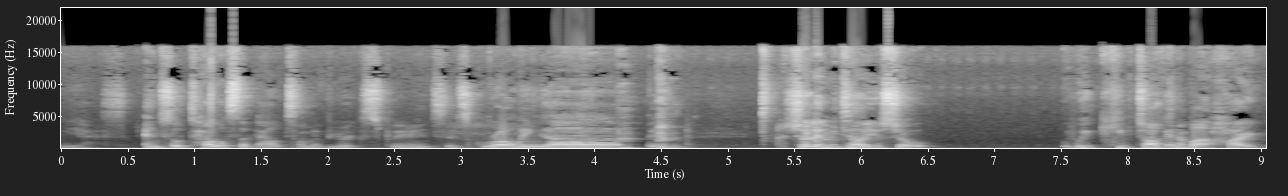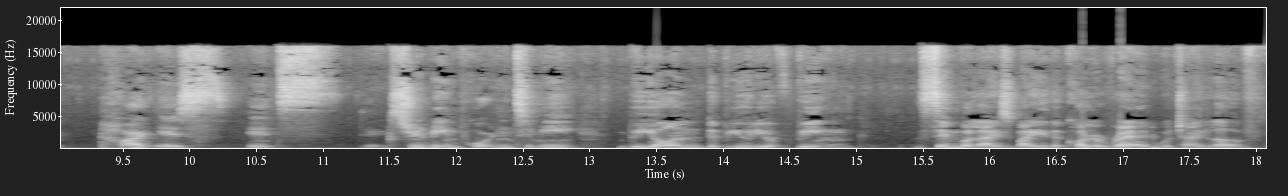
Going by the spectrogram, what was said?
Yes. And so tell us about some of your experiences growing up and So let me tell you. So we keep talking about heart. Heart is it's extremely important to me beyond the beauty of being symbolized by the color red, which I love,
